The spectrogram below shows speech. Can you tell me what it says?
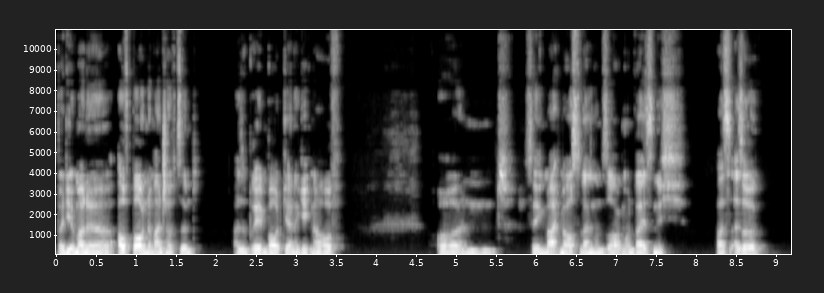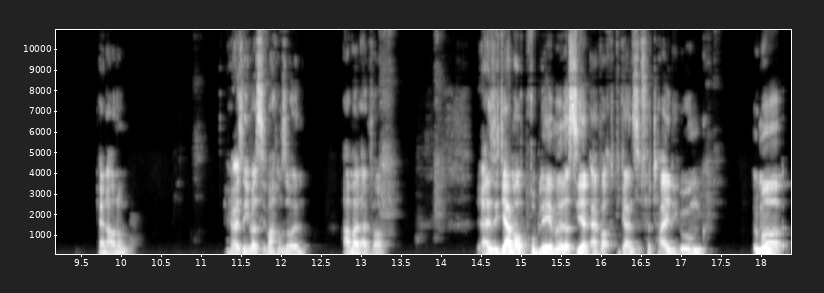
weil die immer eine aufbauende Mannschaft sind. Also Bremen baut gerne Gegner auf. Und deswegen mache ich mir auch so langsam Sorgen und weiß nicht, was, also, keine Ahnung. Ich weiß nicht, was sie machen sollen. Haben halt einfach, also die haben auch Probleme, dass sie halt einfach die ganze Verteidigung immer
